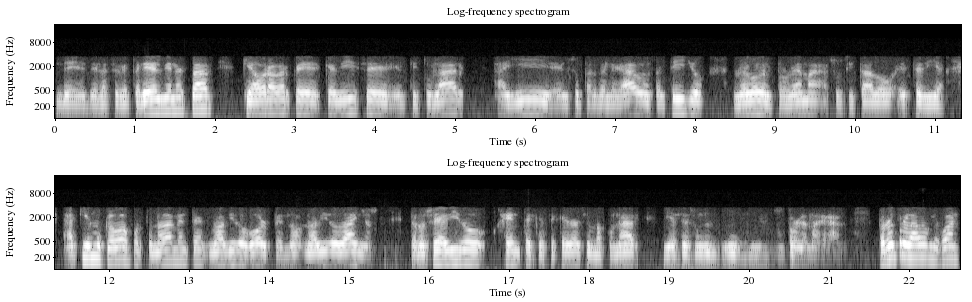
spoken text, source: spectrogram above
de, la Secretaría del Bienestar, que ahora a ver qué, qué dice el titular allí, el superdelegado en Saltillo, luego del problema suscitado este día. Aquí en Muclova afortunadamente no ha habido golpes, no, no ha habido daños, pero sí ha habido gente que se queda sin vacunar y ese es un, problema grave. Por otro lado, mi Juan,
